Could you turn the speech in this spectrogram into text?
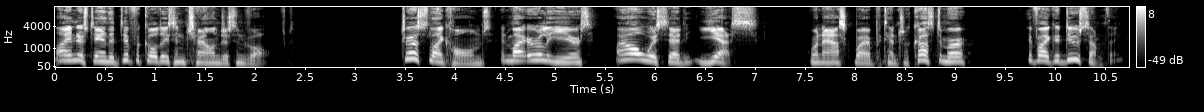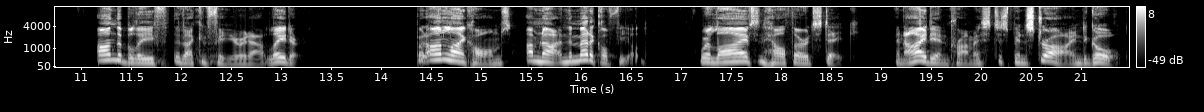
I understand the difficulties and challenges involved. Just like Holmes, in my early years, I always said yes when asked by a potential customer if I could do something, on the belief that I could figure it out later. But unlike Holmes, I'm not in the medical field, where lives and health are at stake, and I didn't promise to spin straw into gold.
